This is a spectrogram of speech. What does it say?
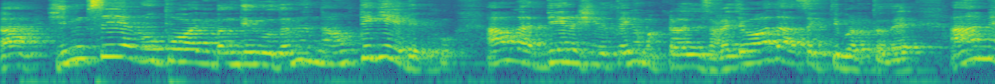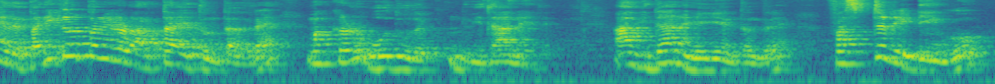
ಆ ಹಿಂಸೆಯ ರೂಪವಾಗಿ ಬಂದಿರುವುದನ್ನು ನಾವು ತೆಗೆಯಬೇಕು. ಆವಾಗ ಅಧ್ಯಯನಶೀಲತೆಗೆ ಮಕ್ಕಳಲ್ಲಿ ಸಹಜವಾದ ಆಸಕ್ತಿ ಬರ್ತದೆ. ಆಮೇಲೆ ಪರಿಕಲ್ಪನೆಗಳು ಅರ್ಥ ಆಯಿತು ಅಂತಂದರೆ ಮಕ್ಕಳು ಓದುವುದಕ್ಕೆ ಒಂದು ವಿಧಾನ ಇದೆ. ಆ ವಿಧಾನ ಹೇಗೆ ಅಂತಂದರೆ ಫಸ್ಟ್ ರೀಡಿಂಗು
